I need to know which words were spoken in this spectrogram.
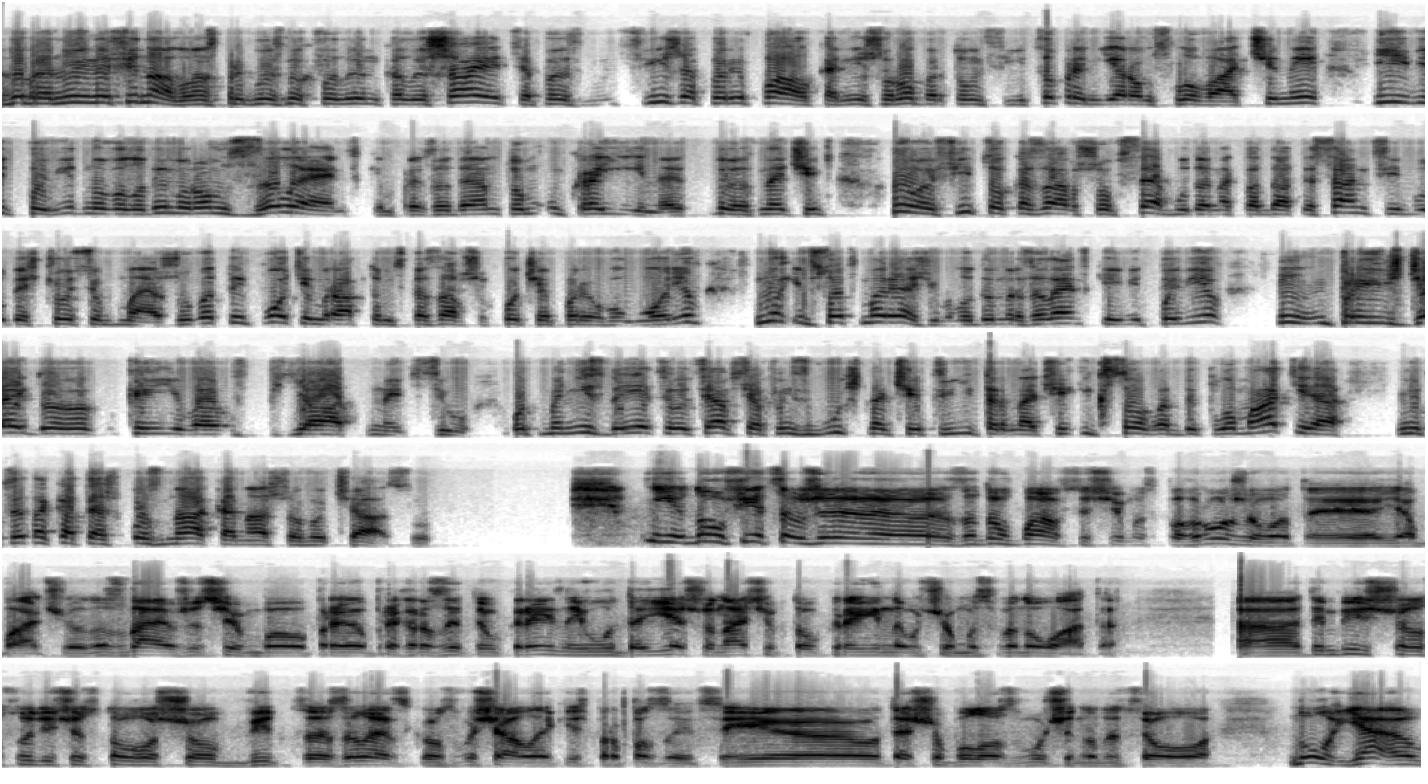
Добре, ну і на фінал у нас приблизно хвилинка лишається. Свіжа перепалка між Робертом Фіцо, прем'єром Словаччини, і відповідно Володимиром Зеленським, президентом України. Е, Значить, ну, Фіцо казав, що все буде накладати санкції, буде щось обмежувати. Потім раптом сказав, що хоче переговорів. Ну і в соцмережі Володимир Зеленський відповів: приїжджай до Києва в п'ятницю. От мені здається, оця вся фейсбучна чи твіттерна чи іксова дипломатія. Ну, це така теж ознака нашого часу. Ні, ну Фіце вже задовбався чимось погрожувати. Я бачу. Не знаю вже чим пригрозити Україні і удає, що, начебто, Україна у чомусь винувата. А, тим більше, судячи з того, що від Зеленського звучали якісь пропозиції, е, те, що було озвучено до цього. Ну я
